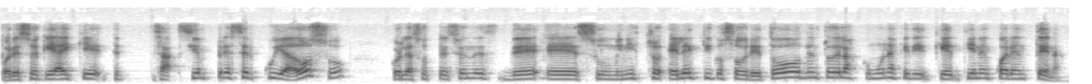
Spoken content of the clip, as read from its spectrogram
Por eso que hay que siempre ser cuidadoso con la suspensión de, eh, suministro eléctrico, sobre todo dentro de las comunas que, tienen cuarentena.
